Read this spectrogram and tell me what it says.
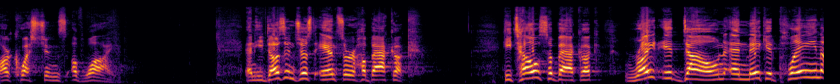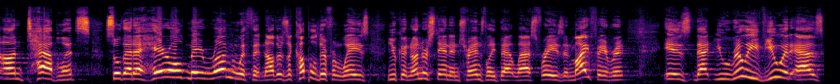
our questions of why. And he doesn't just answer Habakkuk. He tells Habakkuk, write it down and make it plain on tablets so that a herald may run with it. Now, there's a couple different ways you can understand and translate that last phrase. And my favorite is that you really view it as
